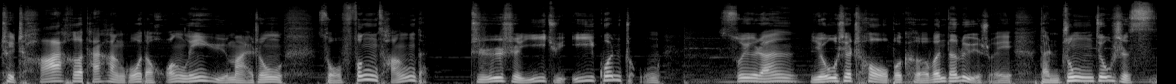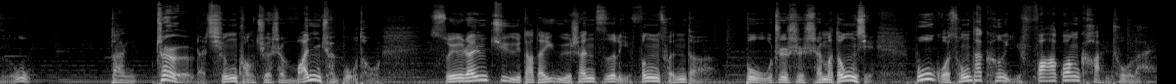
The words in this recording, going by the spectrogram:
这察合台汗国的黄林玉脉中所封藏的，只是一具衣冠冢，虽然有些臭不可闻的绿水，但终究是死物。但这儿的情况却是完全不同。虽然巨大的玉山子里封存的不知是什么东西，不过从它可以发光看出来，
